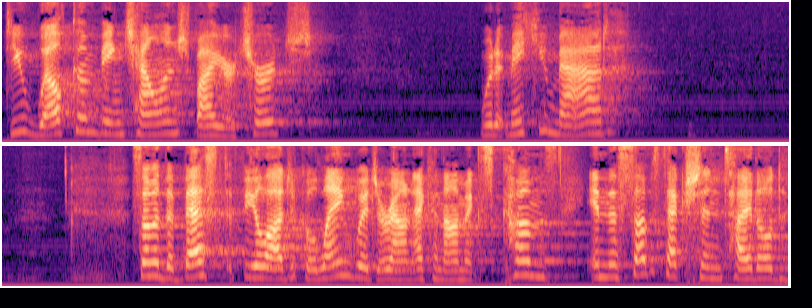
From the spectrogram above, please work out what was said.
Do you welcome being challenged by your church? Would it make you mad? Some of the best theological language around economics comes in the subsection titled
